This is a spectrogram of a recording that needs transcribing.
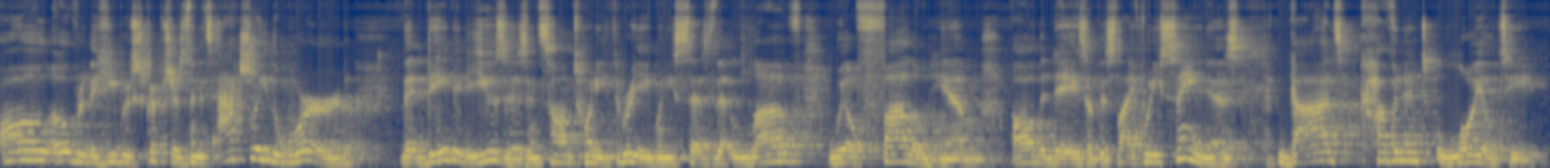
all over the Hebrew scriptures, and it's actually the word that David uses in Psalm 23 when he says that love will follow him all the days of his life. What he's saying is God's covenant loyalty,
